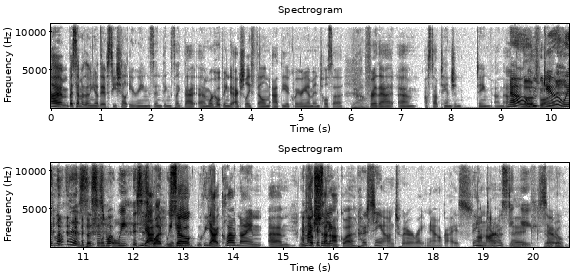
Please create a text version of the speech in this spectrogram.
Um, but some of them, you know, they have seashell earrings and things like that. Um, we're hoping to actually film at the aquarium in Tulsa Yeah. for that. Um, I'll stop tangenting on that. No, No, do. We love this. This is wonderful. what we. This is yeah. what we do. so yeah, Cloud Nine. Um, we I'm focus on actually Aqua. posting it on Twitter right now, guys. On our OG Fantastic. There we go. so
